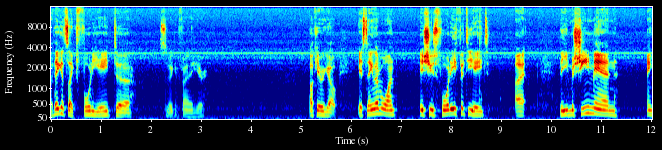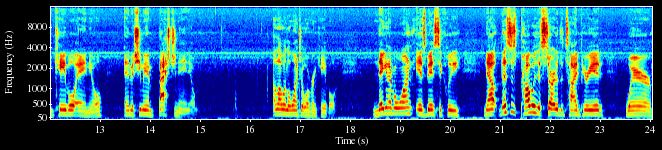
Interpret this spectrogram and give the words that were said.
I think it's like 48. Uh, see if I can find it here. Okay, here we go. It's negative number one, issues 4858, uh, the Machine Man and Cable Annual, and the Machine Man Bastion Annual, along with the one to Wolverine Cable. Negative number one is basically. Now, this is probably the start of the time period where,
